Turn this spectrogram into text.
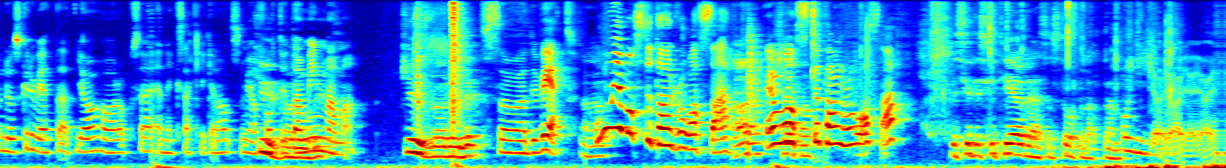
Men då ska du veta att jag har också en exakt likadan som jag Gud, fått utav min mamma. Gud vad roligt. Så du vet. Ja. Oh, jag måste ta en rosa! Ja, ja, Jag kör på. måste ta en rosa! Vi ska diskutera det här som står på lappen. Oj, oj, oj, oj, oj.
